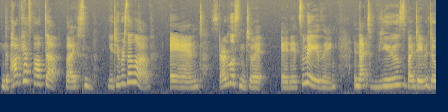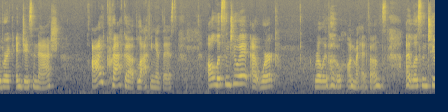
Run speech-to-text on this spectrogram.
and the podcast popped up by some YouTubers I love and started listening to it and it's amazing and that's Views by David Dobrik and Jason Nash. I crack up laughing at this. I'll listen to it at work really low on my headphones. I listen to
